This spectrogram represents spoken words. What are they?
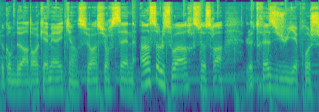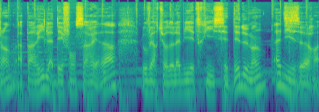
Le groupe de hard rock américain sera sur scène un seul soir, ce sera le 13 juillet prochain à Paris, la Défense Arena. L'ouverture de la billetterie c'est dès demain à 10h.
